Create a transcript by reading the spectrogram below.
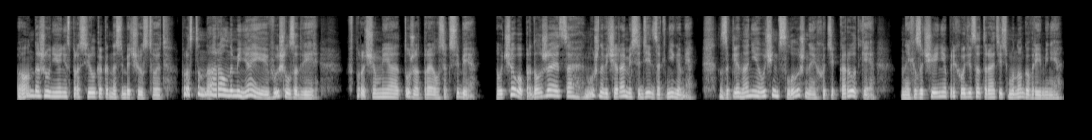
Он даже у неё не спросил, как она себя чувствует. Просто наорал на меня и вышел за дверь. Впрочем, я тоже отправился к себе. Учёба продолжается, нужно вечерами сидеть за книгами. Заклинания очень сложные, хоть и короткие. На их изучение приходится тратить много времени.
